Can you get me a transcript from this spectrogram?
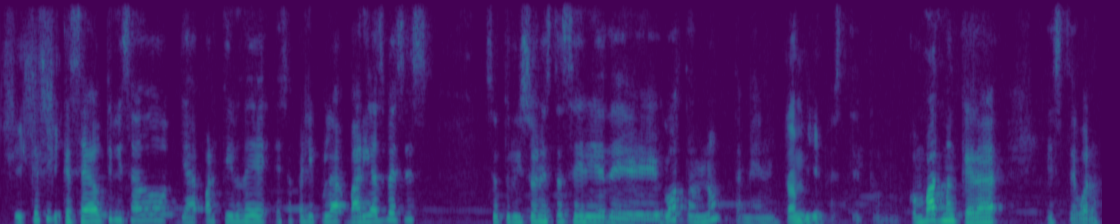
sí, que, sí. sí, que se ha utilizado ya a partir de esa película varias veces. Se utilizó en esta serie de Gotham, ¿no? También También. este, con, con Batman, que era, este, bueno,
